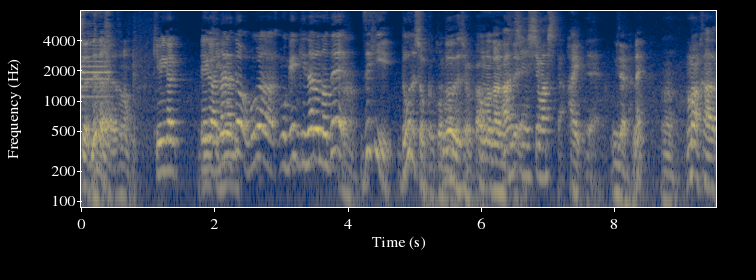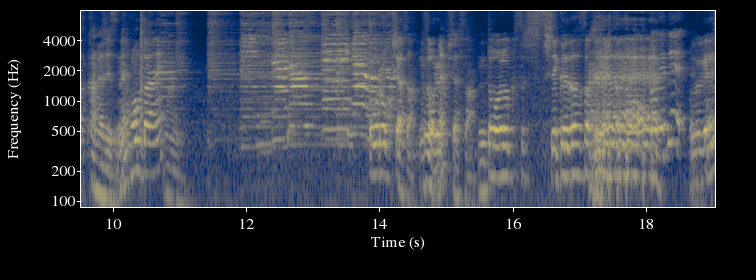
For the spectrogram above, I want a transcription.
そうねだからその君が笑顔になる。と僕はもう元気になるので、うぜひどうでしょうかこのどうでしょうか。この感安じで。心しました。はい。でみたいなね、うん。まあか感じですね。ね本当はね。登録者さん。そうね。登録者さん。うん、登録してくださってる皆さんのおかげで。おかげで。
